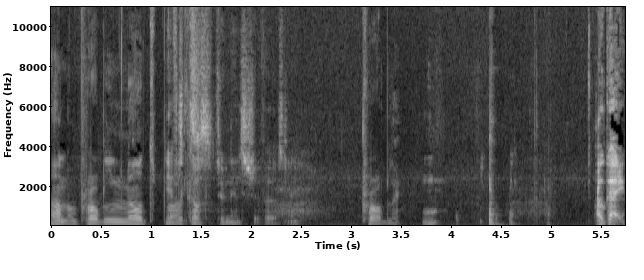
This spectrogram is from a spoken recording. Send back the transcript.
Oh no, probably not. But You have to cast it to an integer first. you? probably. Okay.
